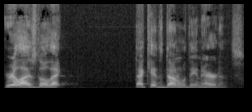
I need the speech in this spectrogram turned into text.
You realize, though, that that kid's done with the inheritance.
